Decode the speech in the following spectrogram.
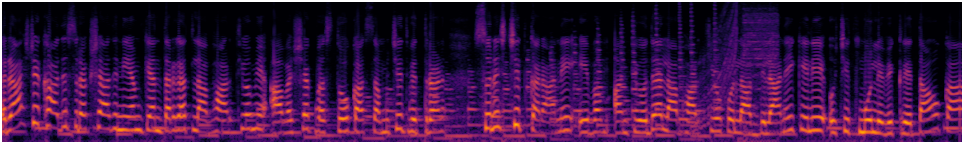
राष्ट्रीय खाद्य सुरक्षा अधिनियम के अंतर्गत लाभार्थियों में आवश्यक वस्तुओं का समुचित वितरण सुनिश्चित कराने एवं अंत्योदय लाभार्थियों को लाभ दिलाने के लिए उचित मूल्य विक्रेताओं का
